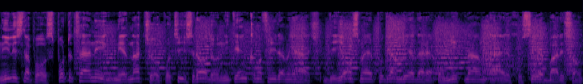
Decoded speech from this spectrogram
Ni lyssnar på Sport och träning med Nacho på Tyresöradion 91,4 MHz. Det är jag som är programledare och mitt namn är José Barrison.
